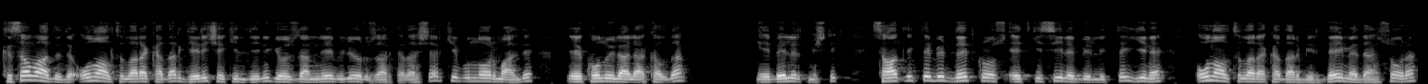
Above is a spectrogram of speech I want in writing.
Kısa vadede 16'lara kadar geri çekildiğini gözlemleyebiliyoruz arkadaşlar ki bu normalde e, konuyla alakalı da e, belirtmiştik. Saatlikte bir dead cross etkisiyle birlikte yine 16'lara kadar bir değmeden sonra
